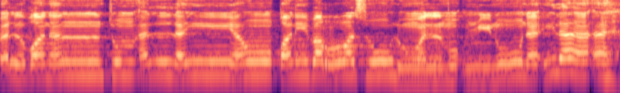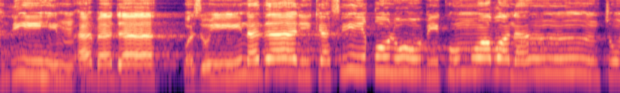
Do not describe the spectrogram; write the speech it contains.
بل ظننتم أن لن ينقلب الرسول والمؤمنون إلى أهليهم أبدا. وزين ذلك في قلوبكم وظننتم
